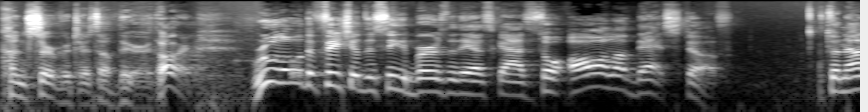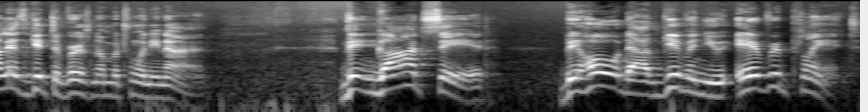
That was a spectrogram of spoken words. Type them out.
conservators of the earth. All right. Rule over the fish of the sea, the birds of the air, skies. So all of that stuff. So now let's get to verse number 29. Then God said, Behold, I've given you every plant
